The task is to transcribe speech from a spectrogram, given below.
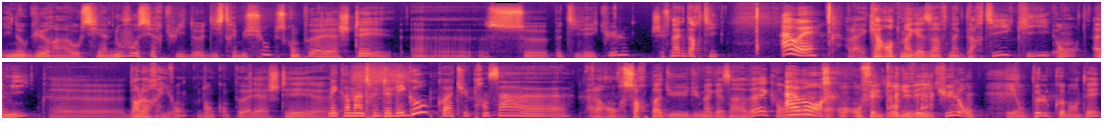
inaugure un- aussi un nouveau circuit de distribution puisqu'on peut aller acheter euh, ce petit véhicule chez Fnac Darty. Ah ouais. Voilà, il y a 40 magasins Fnac Darty qui ont Ami euh, dans leur rayon, donc on peut aller acheter. euh, Mais comme un truc de Lego quoi. Tu prends ça. euh, alors, on ne ressort pas du, du magasin avec. On, Ah bon on, on fait le tour du véhicule on- et on peut le commander.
